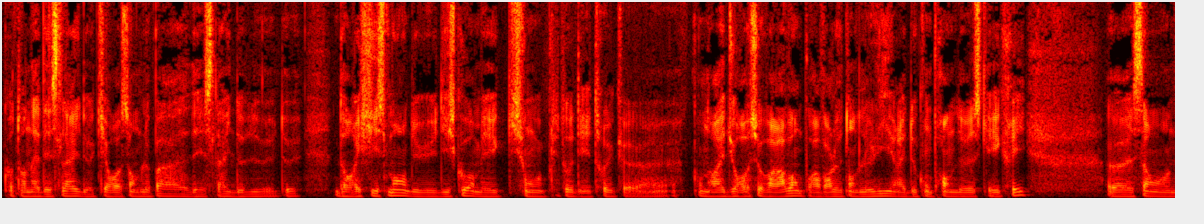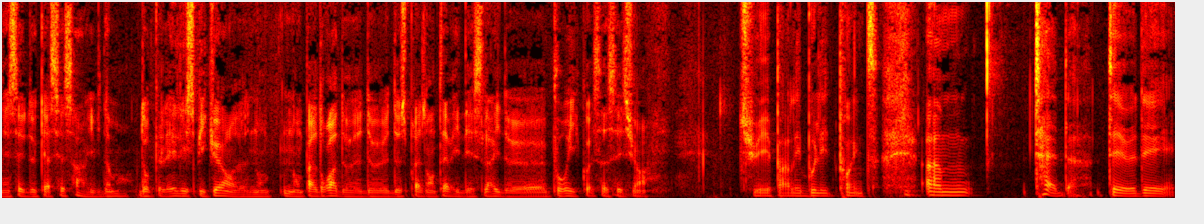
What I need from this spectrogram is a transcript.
Quand on a des slides qui ressemblent pas à des slides d'enrichissement de, du discours, mais qui sont plutôt des trucs euh, qu'on aurait dû recevoir avant pour avoir le temps de le lire et de comprendre ce qui est écrit, euh, ça, on essaye de casser ça, évidemment. Donc les, speakers euh, n'ont pas le droit de, se présenter avec des slides pourris, quoi, ça c'est sûr. Tué par les bullet points. Um, TED, TED,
